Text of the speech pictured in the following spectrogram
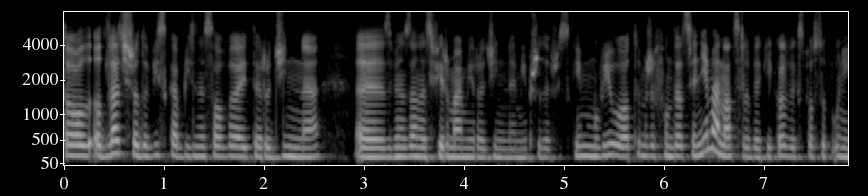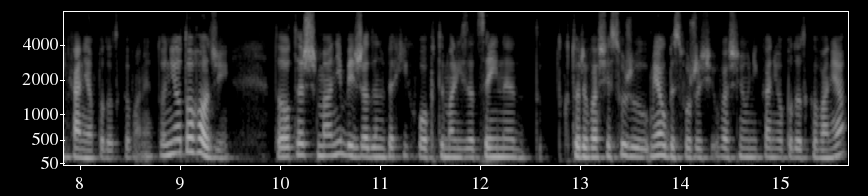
to od lat środowiska biznesowe i te rodzinne związane z firmami rodzinnymi przede wszystkim, mówiły o tym, że fundacja nie ma na celu w jakikolwiek sposób unikania opodatkowania. To nie o to chodzi. To też ma nie być żaden wehikuł optymalizacyjny, który właśnie służył, miałby służyć właśnie unikaniu opodatkowania,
